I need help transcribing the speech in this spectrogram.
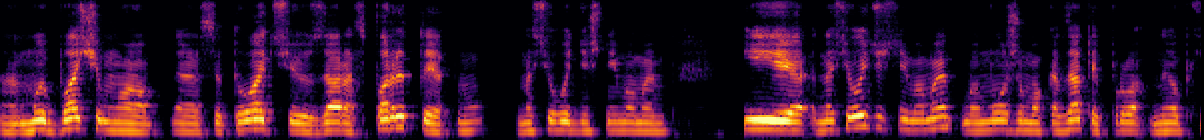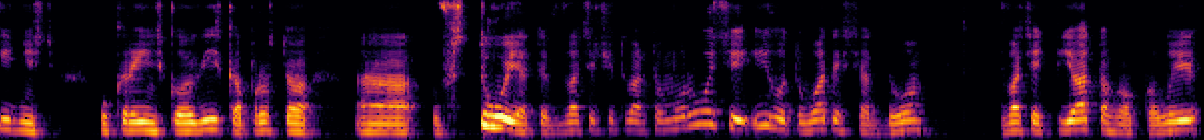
ми бачимо е, ситуацію зараз паритетну на сьогоднішній момент. І на сьогоднішній момент ми можемо казати про необхідність українського війська просто е, встояти в 24-му році і готуватися до 25-го, коли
